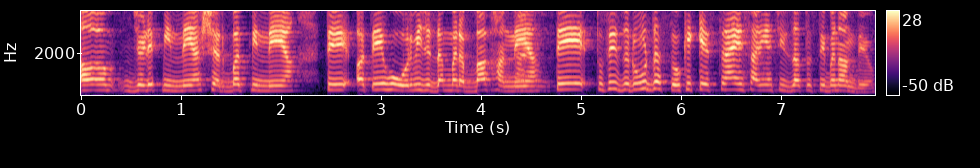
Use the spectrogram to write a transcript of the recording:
ਅਮ, ਜਿਹੜੇ ਪੀਂਦੇ ਆ ਸ਼ਰਬਤ ਪੀਂਦੇ ਆ ਤੇ ਅਤੇ ਹੋਰ ਵੀ ਜਿੱਦਾਂ ਮੁਰੱਬਾ ਖਾਂਦੇ ਆ। ਤੇ ਤੁਸੀਂ ਜ਼ਰੂਰ ਦੱਸੋ ਕਿ ਕਿਸ ਤਰ੍ਹਾਂ ਇਹ ਸਾਰੀਆਂ ਚੀਜ਼ਾਂ ਤੁਸੀਂ ਬਣਾਉਂਦੇ ਹੋ?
